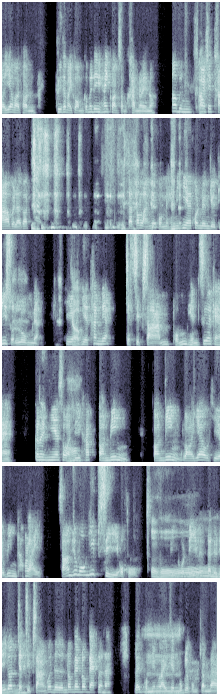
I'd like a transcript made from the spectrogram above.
รอยัลมาราธอน คือสมัยก่อนมันก็ไม่ได้ให้ความสำคัญอะไรเนาะเอ้าเป็นผ้าเช็ดเท้าไปแล้วก็ แต่ตอนหลังเนี่ยผมเห็นเฮียคนหนึ่งอยู่ที่สวนลุมเนี่ยเฮียครับเฮียท่านเนี่ยเจ็ดสิบสามผมเห็นเสื้อแกก็เลยเฮียสวัสดีครับ ตอนวิ่ง ตอนวิ่ง Royal เฮียวิ่งเท่าไหร่สามชั่วโมงยี่สิบสี่โอ้โหโอ้โหวิ่งโคตรดีเลย แต่เดี๋ยวนี้ก็เจ็ดสิบสามก็เดินดอกแดกดอกแดกแล้วนะแล้วผมยัง live Facebook เลยผมจำได้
